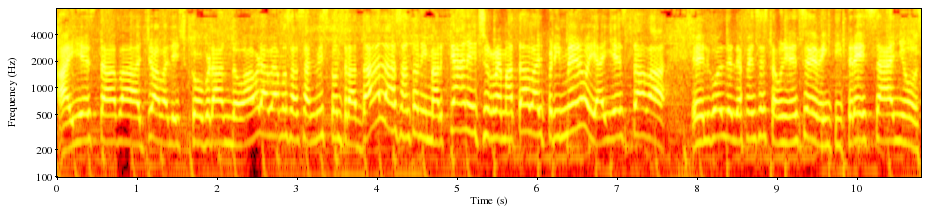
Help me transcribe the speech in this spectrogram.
ahí estaba Javalich cobrando. Ahora veamos a San Luis contra Dallas. Anthony Markanich remataba el primero y ahí estaba el gol del defensa estadounidense de 23 años.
